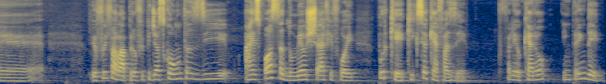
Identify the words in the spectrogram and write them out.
É, eu fui falar para eu fui pedir as contas e a resposta do meu chefe foi: "Por quê? O que que você quer fazer?" Eu falei: "Eu quero empreender.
